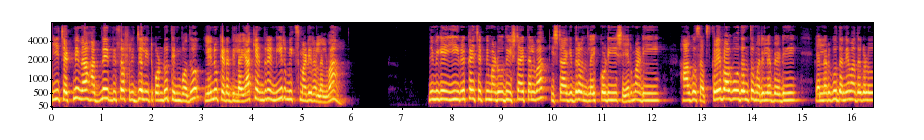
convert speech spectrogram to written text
ಈ ಚಟ್ನಿನ ಹದಿನೈದು ದಿವಸ ಫ್ರಿಜ್ಜಲ್ಲಿ ಇಟ್ಕೊಂಡು ತಿನ್ಬೋದು. ಏನೂ ಕೆಡದಿಲ್ಲ. ಯಾಕೆ ಅಂದ್ರೆ ನೀರು ಮಿಕ್ಸ್ ಮಾಡಿರಲ್ಲಲ್ವಾ? ನಿಮಗೆ ಈ ಹೀರೆಕಾಯಿ ಚಟ್ನಿ ಮಾಡುವುದು ಇಷ್ಟ ಆಯ್ತಲ್ವಾ? ಇಷ್ಟ ಆಗಿದ್ರೆ ಒಂದು ಲೈಕ್ ಕೊಡಿ ಶೇರ್ ಮಾಡಿ ಹಾಗೂ ಸಬ್ಸ್ಕ್ರೈಬ್ ಆಗುವುದಂತೂ ಮರಿಲೇಬೇಡಿ. ಎಲ್ಲರಿಗೂ ಧನ್ಯವಾದಗಳು.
